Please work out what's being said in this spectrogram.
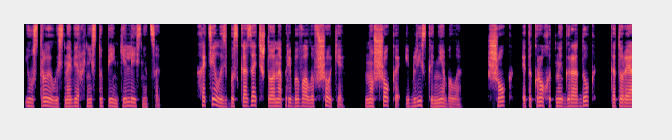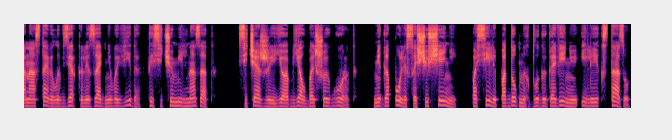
и устроилась на верхней ступеньке лестницы. Хотелось бы сказать, что она пребывала в шоке, но шока и близко не было. Шок — это крохотный городок, который она оставила в зеркале заднего вида тысячу миль назад. Сейчас же ее объял большой город, мегаполис ощущений, по силе подобных благоговению или экстазу,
